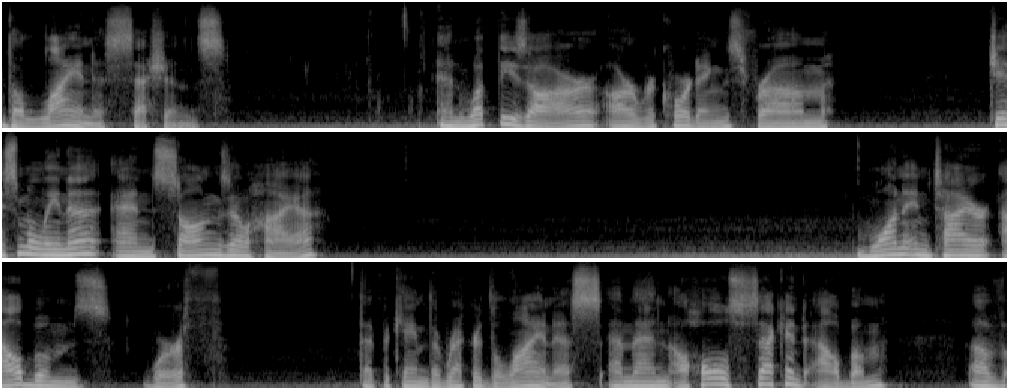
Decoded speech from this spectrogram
the Lioness Sessions. And what these are are recordings from Jason Molina and Songs: Ohia. One entire album's worth that became the record The Lioness, and then a whole second album of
